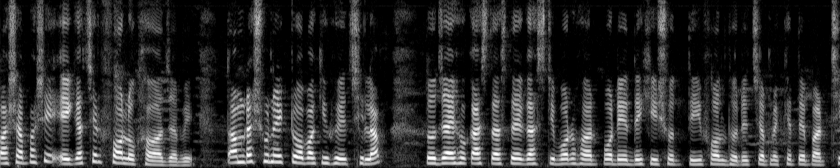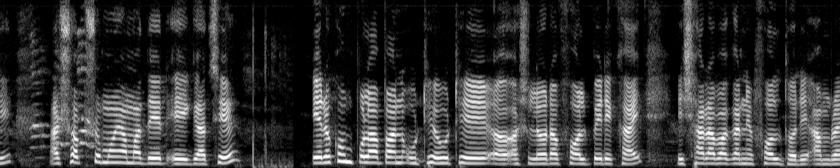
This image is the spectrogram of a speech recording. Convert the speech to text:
পাশাপাশি এই গাছের ফলও খাওয়া যাবে। তো আমরা শুনে একটু অবাকি হয়েছিলাম। তো যাই হোক, আস্তে আস্তে গাছটি বড় হওয়ার পরে দেখি সত্যি ফল ধরেছে, আমরা খেতে পারছি। আর সব সময় আমাদের এই গাছে এরকম পোলাপান উঠে উঠে আসলে ওরা ফল পেরে খায়। এই সারা বাগানে ফল ধরে, আমরা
